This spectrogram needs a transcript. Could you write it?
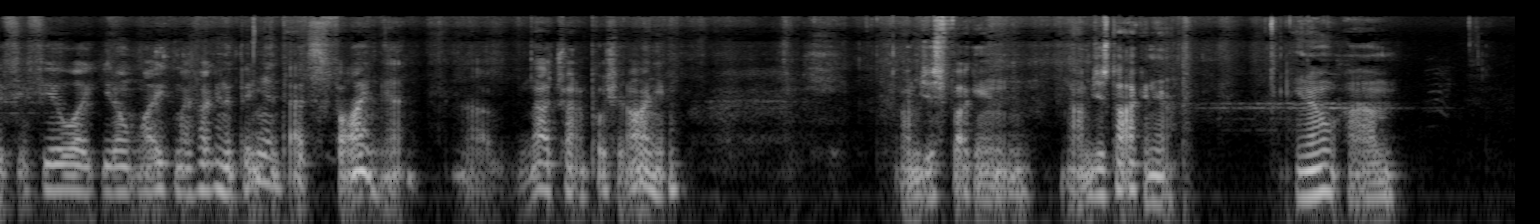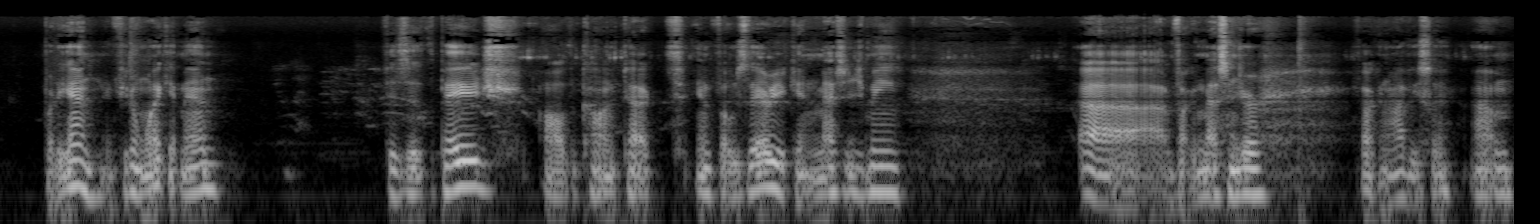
if you feel like you don't like my fucking opinion, that's fine, man. I'm not trying to push it on you. I'm just fucking I'm just talking here. You know, um but again, if you don't like it, man, visit the page. All the contact info's there. You can message me. Uh fucking messenger. Fucking obviously. Um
